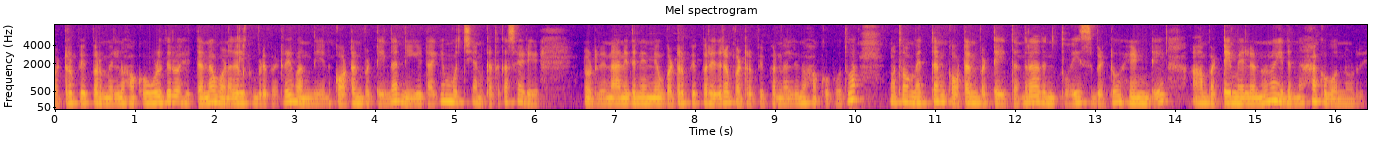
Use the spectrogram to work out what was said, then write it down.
ಬಟರ್ ಪೇಪರ್ ಮೇಲೂ ಹಾಕೋ ಉಳಿದಿರೋ ಹಿಟ್ಟನ್ನು ಒಣಗಲಿಕ್ಕೆ ಬಿಡಬೇಡ್ರಿ. ಒಂದು ಏನು ಕಾಟನ್ ಬಟ್ಟೆಯಿಂದ ನೀಟಾಗಿ ಮುಚ್ಚಿ, ಅನ್ಕತಕ ಸೈಡಿಗೆ ನೋಡಿರಿ ನಾನು ಇದನ್ನೇ ನೀವು ಬಟರ್ ಪೇಪರ್ ಇದ್ದರೆ ಬಟರ್ ಪೇಪರ್ನಲ್ಲಿನೂ ಹಾಕೋಬೋದು. ಅಥವಾ ಮೆತ್ತನ್ ಕಾಟನ್ ಬಟ್ಟೆ ಇತ್ತಂದ್ರೆ ಅದನ್ನು ತೊಯಿಸ್ಬಿಟ್ಟು ಹಿಂಡಿ ಆ ಬಟ್ಟೆ ಮೇಲೂ ಇದನ್ನು ಹಾಕೋಬೋದು ನೋಡಿರಿ.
